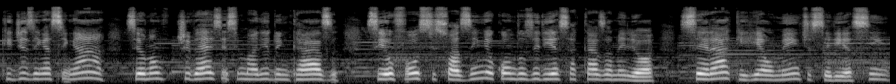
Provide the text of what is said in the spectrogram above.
que dizem assim: ah, se eu não tivesse esse marido em casa, se eu fosse sozinha, eu conduziria essa casa melhor. Será que realmente seria assim?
